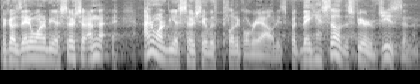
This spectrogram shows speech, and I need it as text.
because they don't want to be associated. I'm not, I don't want to be associated with political realities, but they still have the Spirit of Jesus in them.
